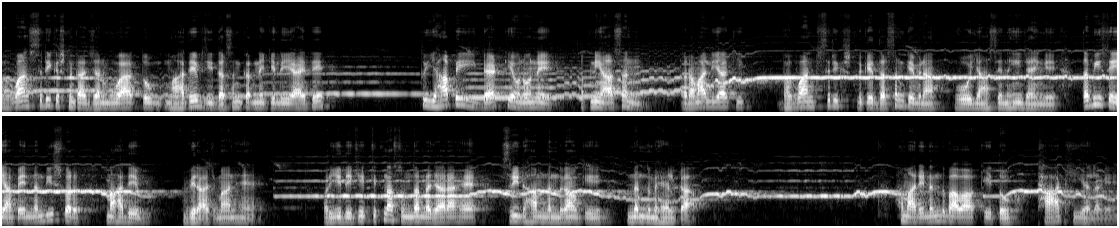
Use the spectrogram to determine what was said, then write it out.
भगवान श्री कृष्ण का जन्म हुआ तो महादेव जी दर्शन करने के लिए आए थे। तो यहाँ पे ही बैठ के उन्होंने अपनी आसन रमा लिया कि भगवान श्री कृष्ण के दर्शन के बिना वो यहाँ से नहीं जाएँगे। तभी से यहाँ पे नंदीश्वर महादेव विराजमान हैं। और ये देखिए कितना सुंदर नज़ारा है श्री धाम नंदगांव के नंद महल का। हमारे नंद बाबा के तो ठाठ ही अलग हैं।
